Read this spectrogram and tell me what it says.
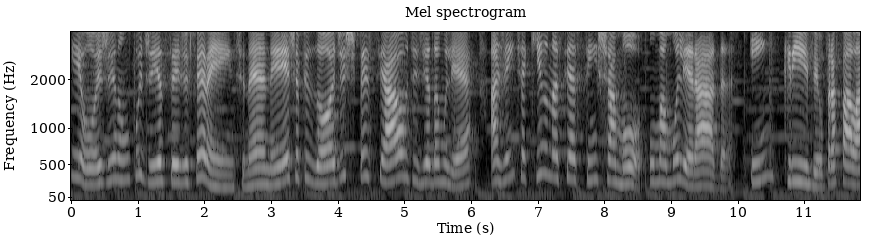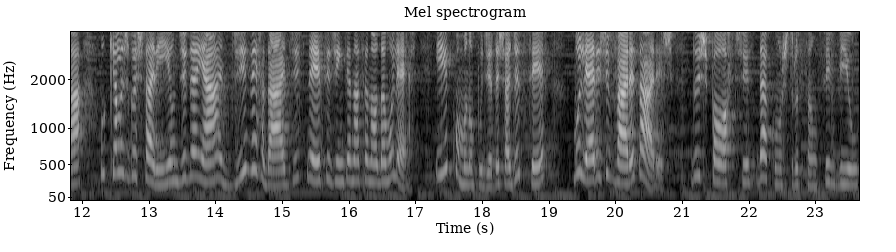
E hoje não podia ser diferente, né? Neste episódio especial de Dia da Mulher, a gente aqui no Nasci Assim chamou uma mulherada incrível para falar o que elas gostariam de ganhar de verdade nesse Dia Internacional da Mulher e, como não podia deixar de ser, mulheres de várias áreas do esporte, da construção civil,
